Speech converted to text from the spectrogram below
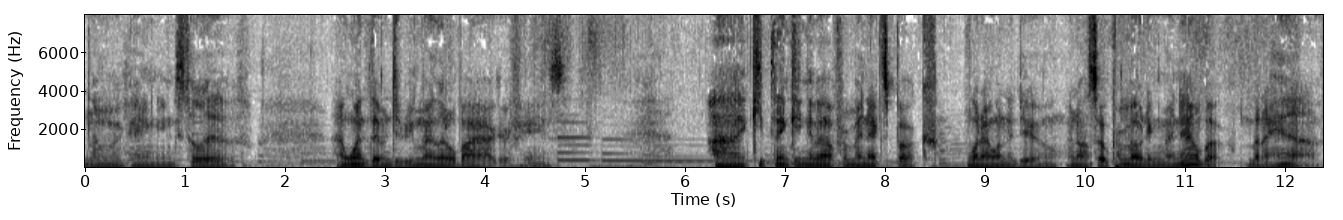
No more paintings to live. I want them to be my little biographies. I keep thinking about for my next book what I want to do, and also promoting my now book that I have,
